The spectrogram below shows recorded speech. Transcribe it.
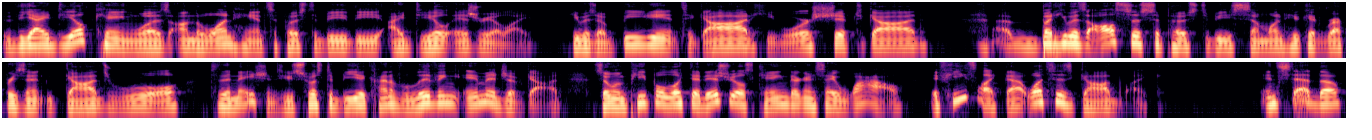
The ideal king was, on the one hand, supposed to be the ideal Israelite. He was obedient to God, he worshiped God. Uh, but he was also supposed to be someone who could represent God's rule to the nations. He was supposed to be a kind of living image of God. So when people looked at Israel's king, they're going to say, wow, if he's like that, what's his God like? Instead, though,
